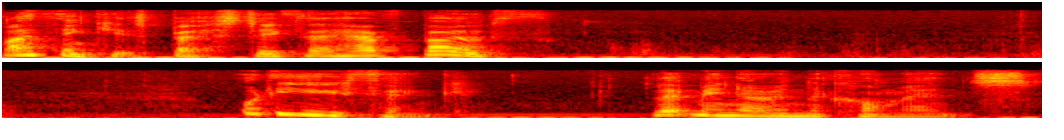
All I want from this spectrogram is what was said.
I think it's best if they have both. What do you think? Let me know in the comments.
